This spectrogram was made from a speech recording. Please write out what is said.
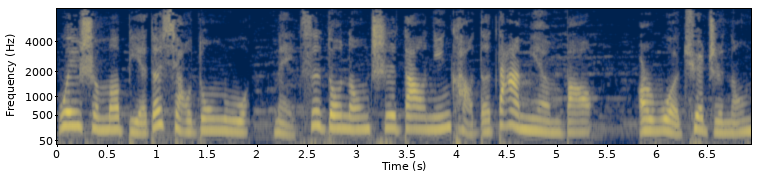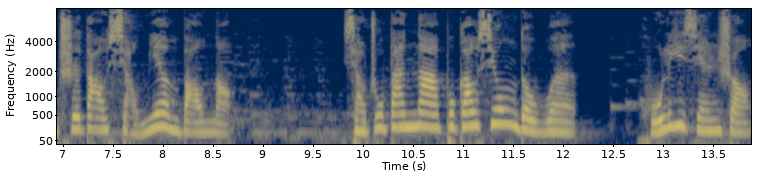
为什么别的小动物每次都能吃到您烤的大面包，而我却只能吃到小面包呢？小猪班纳不高兴的问。狐狸先生，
